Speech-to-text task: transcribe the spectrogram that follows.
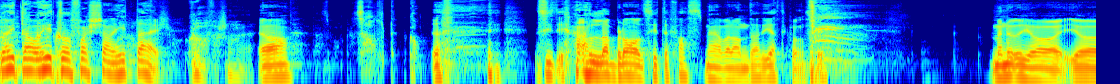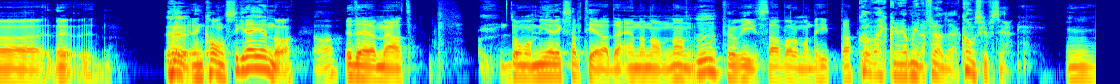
jag hittade, jag hittade farsan, jag hittade här. Kolla farsan här. Ja, Salt. Kom. Det sitter, alla blad sitter fast med varandra, det är jättekonstigt. Men nu, jag, jag, en konstig grej ändå, Ja. det där med att de var mer exalterade än någon annan för att visa vad de hade hittat. Kolla vad äckliga mina föräldrar är. Kom ska vi se. Vad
